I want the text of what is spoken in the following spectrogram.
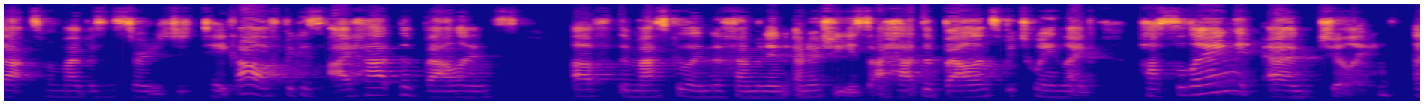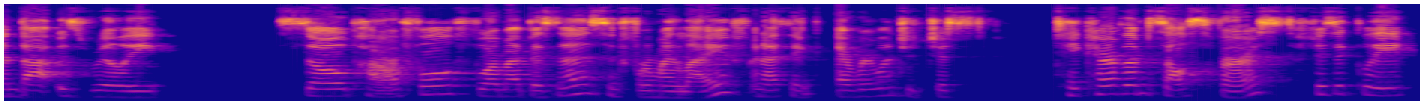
that's when my business started to take off because I had the balance of the masculine and the feminine energies. I had the balance between like hustling and chilling. And that was really so powerful for my business and for my life. And I think everyone should just take care of themselves first, physically,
